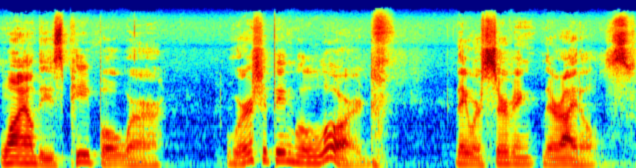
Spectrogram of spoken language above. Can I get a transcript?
while these people were worshiping the Lord, they were serving their idols.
